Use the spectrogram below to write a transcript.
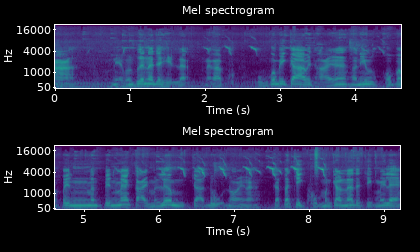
อ่า เนี่ยเพื่อนๆน่าจะเห็นแล้วนะครับ ผมก็ไม่กล้าไปถ่ายนะคราวนี้พอมาเป็นมันเป็นแม่ไก่มันเริ่มจะดุหน่อยนะแต่ก็จิกผมเหมือนกันนะแต่จิกไม่แรง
